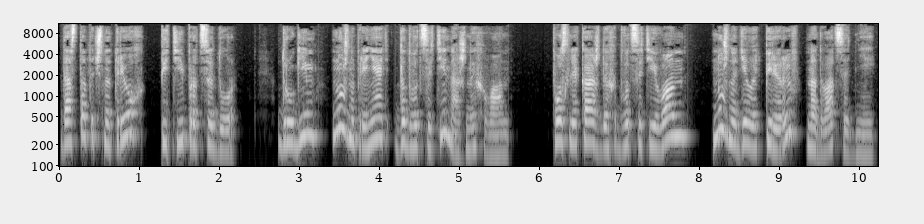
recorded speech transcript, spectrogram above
достаточно 3-5 процедур, другим нужно принять до 20 ножных ванн. После каждых 20 ванн нужно делать перерыв на 20 дней.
